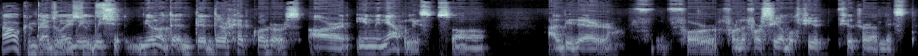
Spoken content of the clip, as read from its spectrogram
Oh, congratulations! We, we, you know, the, the, their headquarters are in Minneapolis, so I'll be there f- for for the foreseeable fu- future, at least.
